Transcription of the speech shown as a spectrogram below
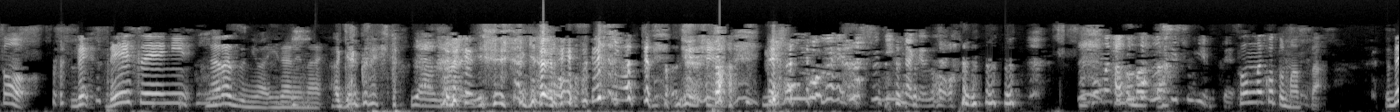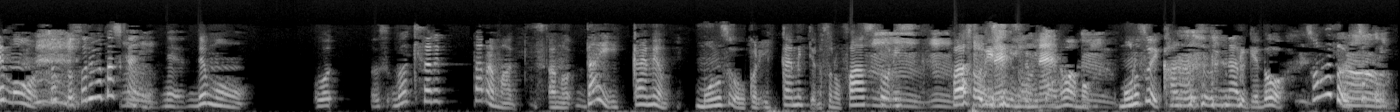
そう。れ、冷静にならずにはいられない。あ、逆でした。いや、ない。いや、冷静になっちゃった。日本語が下手すぎんだけど、そんなこともあった恥ずか。しすぎるって。そんなこともあった。でも、ちょっとそれは確かにね、でも、わ浮気されたら、まあ、あの、第1回目は、ものすごい怒る。1回目っていうのは、そのファーストリス、うんうんうん。ファーストリスニングみたいのはもう、そねものすごい感情的になるけど、その後ちょっと一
